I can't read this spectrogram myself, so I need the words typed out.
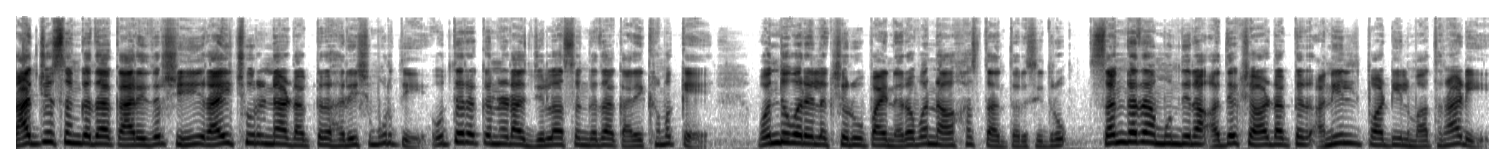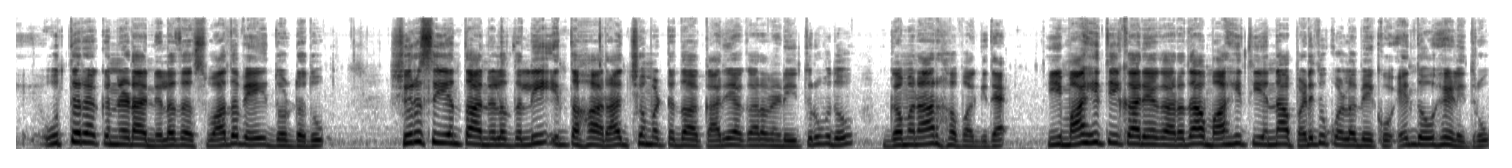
ರಾಜ್ಯ ಸಂಘದ ಕಾರ್ಯದರ್ಶಿ ರಾಯಚೂರಿನ ಡಾಕ್ಟರ್ ಹರೀಶ್ ಮೂರ್ತಿ ಉತ್ತರ ಕನ್ನಡ ಜಿಲ್ಲಾ ಸಂಘದ ಕಾರ್ಯಕ್ರಮಕ್ಕೆ ಒಂದೂವರೆ ಲಕ್ಷ ರೂಪಾಯಿ ನೆರವನ್ನು ಹಸ್ತಾಂತರಿಸಿದರು. ಸಂಘದ ಮುಂದಿನ ಅಧ್ಯಕ್ಷ ಡಾಕ್ಟರ್ ಅನಿಲ್ ಪಾಟೀಲ್ ಮಾತನಾಡಿ, ಉತ್ತರ ಕನ್ನಡ ನೆಲದ ಸ್ವಾದವೇ ದೊಡ್ಡದು. ಶಿರಸಿಯಂತಹ ನೆಲದಲ್ಲಿ ಇಂತಹ ರಾಜ್ಯ ಮಟ್ಟದ ಕಾರ್ಯಾಗಾರ ನಡೆಯುತ್ತಿರುವುದು ಗಮನಾರ್ಹವಾಗಿದೆ. ಈ ಮಾಹಿತಿ ಕಾರ್ಯಾಗಾರದ ಮಾಹಿತಿಯನ್ನ ಪಡೆದುಕೊಳ್ಳಬೇಕು ಎಂದು ಹೇಳಿದರು.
